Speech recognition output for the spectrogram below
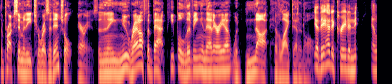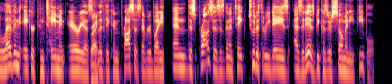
the proximity to residential areas. And they knew right off the bat, people living in that area would not have liked that at all. Yeah, they had to create an 11 acre containment area so right. that they can process everybody. And this process is going to take two to three days as it is because there's so many people.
